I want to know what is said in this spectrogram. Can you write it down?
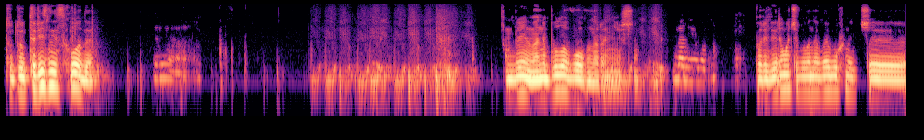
Тут, тут різні сходи. бля. Блін, в мене було вовна раніше. В мене є воно. Перевіримо, чи вони вибухнуть, чи.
